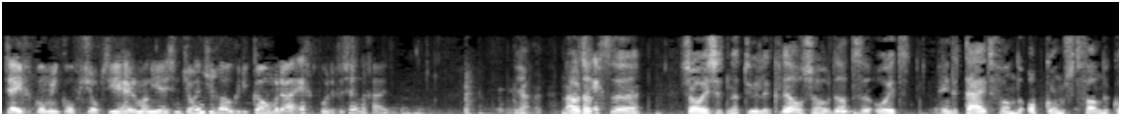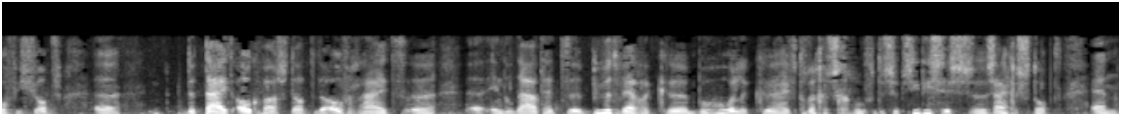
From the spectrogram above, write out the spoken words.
tegenkom in coffeeshops die helemaal niet eens een jointje roken. Die komen daar echt voor de gezelligheid. Ja, nou Dat eh, zo is het natuurlijk wel zo dat eh, ooit in de tijd van de opkomst van de coffeeshops eh, de tijd ook was dat de overheid eh, inderdaad het buurtwerk eh, behoorlijk eh, heeft teruggeschroefd. De subsidies is, zijn gestopt en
